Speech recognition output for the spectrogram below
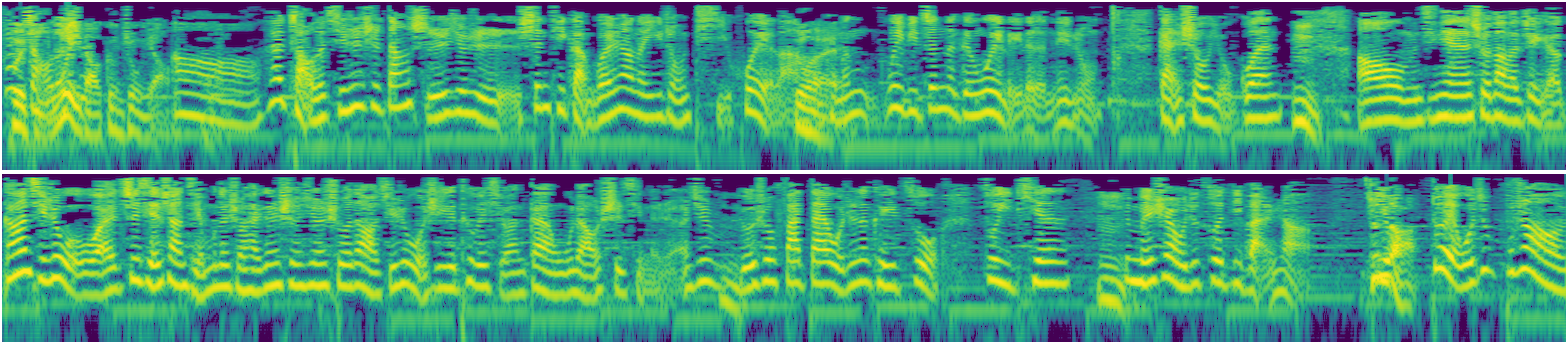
会比找味道更重要。哦，他找的其实是当时就是身体感官上的一种体会了，对可能未必真的跟味蕾的那种感受有关。嗯，然后我们今天说到了这个，刚刚其实我我还之前上节目的时候还跟生轩说到，其实我是一个特别喜欢干无聊事情的人，而且比如说发呆，我真的可以坐坐一天，嗯。就没事儿我就坐地板上，真的？对我就不知道。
